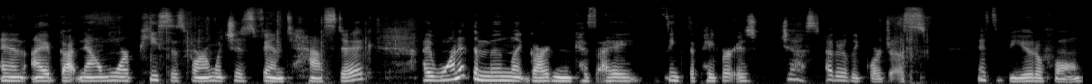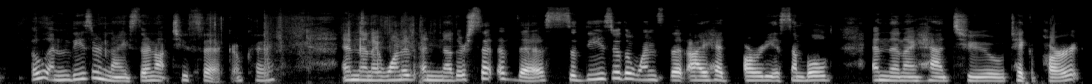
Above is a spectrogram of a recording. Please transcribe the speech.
and I've got now more pieces for them, which is fantastic. I wanted the Moonlit Garden because I think the paper is just utterly gorgeous. It's beautiful. Oh, and these are nice. They're not too thick. Okay. And then I wanted another set of this. So these are the ones that I had already assembled and then I had to take apart.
